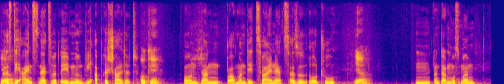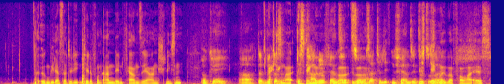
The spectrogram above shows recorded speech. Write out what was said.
Weil Ja, das D1-Netz wird eben irgendwie abgeschaltet. okay. Und dann braucht man D2-Netz, also O2. Ja, Mm, Und dann muss man irgendwie das Satellitentelefon an den Fernseher anschließen. okay. Ah, dann wird Ich das, mal- das Kabelfernsehen über- zum über- Satellitenfernsehen Ich denke sozusagen. mal über VHS,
